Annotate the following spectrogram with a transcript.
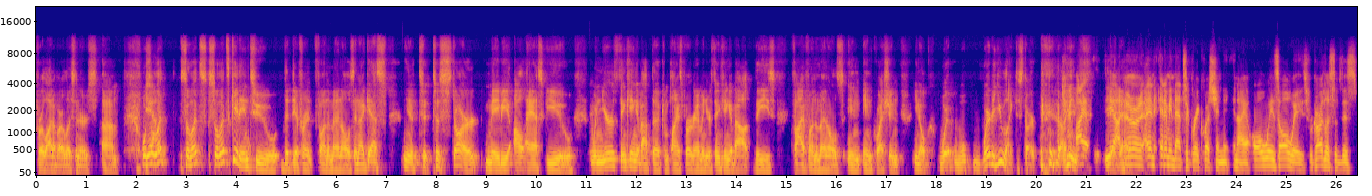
for a lot of our listeners um, well yeah. so let so let's so let's get into the different fundamentals. And i guess you know to to start maybe i'll ask you when you're thinking about the compliance program and you're thinking about these five fundamentals in in question you know where where do you like to start? I mean I, yeah, yeah no, no, no and, and i mean that's a great question. And i always always regardless of this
